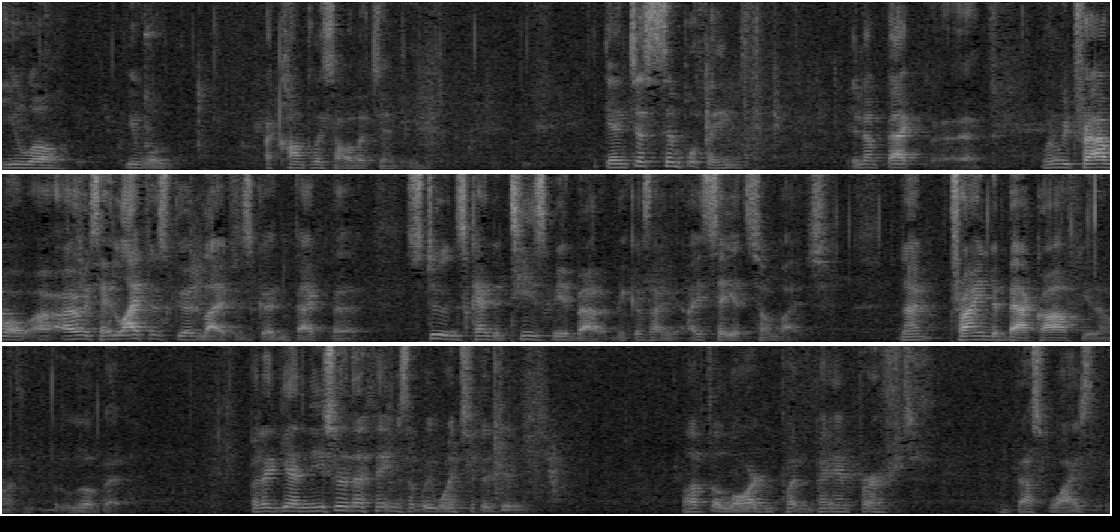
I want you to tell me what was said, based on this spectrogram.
you will you will accomplish all that you need. Again, just simple things. You know, in fact, uh, when we travel, I, I always say life is good, life is good. In fact, the students kind of tease me about it because I, I say it so much. And I'm trying to back off, you know, a little bit. But again, these are the things that we want you to do. Love the Lord and put and pay Him first. Invest wisely.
